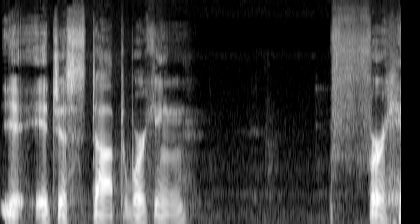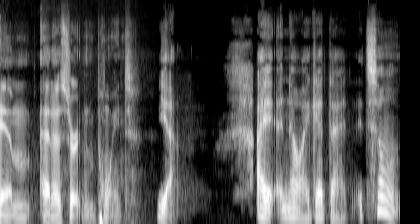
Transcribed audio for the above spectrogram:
it just stopped working for him at a certain point. Yeah. I no, I get that. It's so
